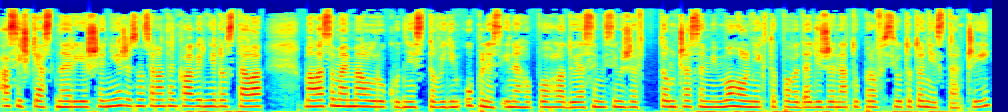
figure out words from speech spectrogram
asi šťastné riešenie, že som sa na ten klavír nedostala. Mala som aj malú ruku, dnes to vidím úplne z iného pohľadu. Ja si myslím, že v tom čase mi mohol niekto povedať, že na tú profesiu toto nestačí.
